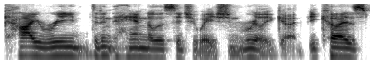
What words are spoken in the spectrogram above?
Kyrie didn't handle the situation really good because,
